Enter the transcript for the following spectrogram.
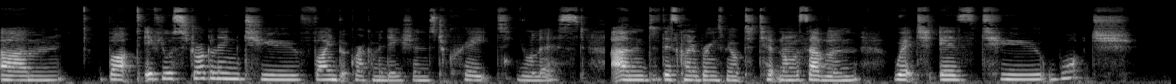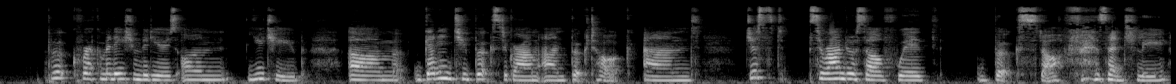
Um, but if you're struggling to find book recommendations to create your list, and this kind of brings me up to tip number seven, which is to watch book recommendation videos on YouTube. Um, get into Bookstagram and BookTok and just surround yourself with book stuff, essentially.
